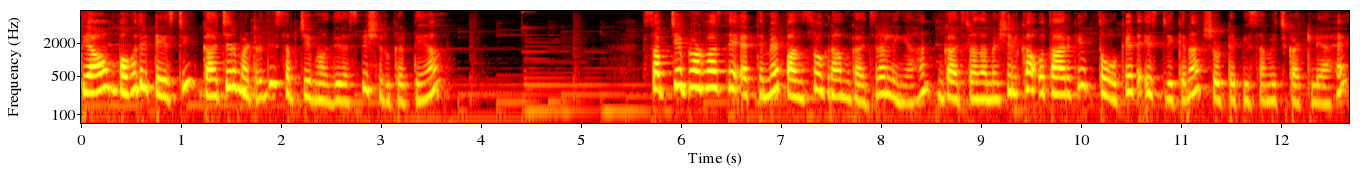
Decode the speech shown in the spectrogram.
ਤੇ ਆਓ ਬਹੁਤ ਹੀ ਟੇਸਟੀ ਗਾਜਰ ਮਟਰ ਦੀ ਸਬਜ਼ੀ ਬਣਾਉਣ ਦੀ ਰੈਸਪੀ ਸ਼ੁਰੂ ਕਰਦੇ ਹਾਂ। ਸਬਜ਼ੀ ਬਣਾਉਣ ਵਾਸਤੇ ਇੱਥੇ ਮੈਂ 500 ਗ੍ਰਾਮ ਗਾਜਰਾਂ ਲਈਆਂ ਹਨ। ਗਾਜਰਾਂ ਦਾ ਮੈਂ ਛਿਲਕਾ ਉਤਾਰ ਕੇ ਧੋ ਕੇ ਤੇ ਇਸ ਤਰੀਕੇ ਨਾਲ ਛੋਟੇ ਪੀਸਾਂ ਵਿੱਚ ਕੱਟ ਲਿਆ ਹੈ।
